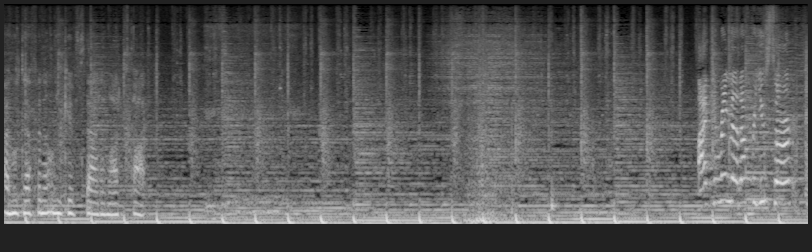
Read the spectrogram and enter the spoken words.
I will definitely give that a lot of thought. that up for you, sir.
